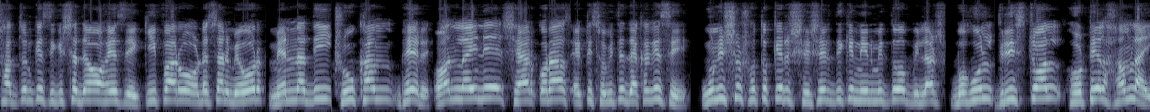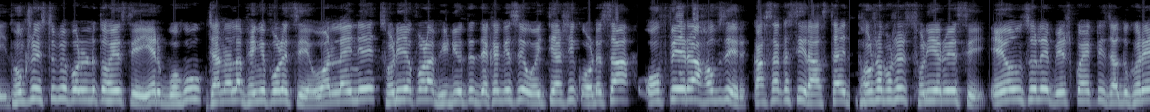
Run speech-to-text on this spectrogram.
সাতজনকে চিকিৎসা দেওয়া হয়েছে। কিপার ও ওডেসার মেয়র মেন্নাদি সুখামভের অনলাইনে শেয়ার করা একটি ছবিতে দেখা গেছে, উনিশশো শতকের শেষের দিকে নির্মিত বিলাসবহুল ব্রিস্টল হোটেল হামলায় ধ্বংসস্তূপে পরিণত হয়েছে। এর বহু জানালা ভেঙে পড়েছে। অনলাইনে ছড়িয়ে পড়া ভিডিওতে দেখা গেছে, ঐতিহাসিক ওডেসা ওপেরা হাউসের কাছাকাছি রাস্তায় ধ্বংসাবশেষ ছড়িয়ে রয়েছে। এই অঞ্চলে বেশ কয়েকটি জাদুঘরে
